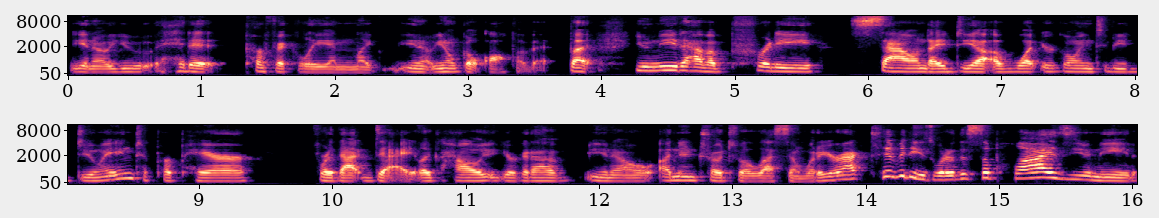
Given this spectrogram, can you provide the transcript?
you know you hit it perfectly and like you know you don't go off of it but you need to have a pretty sound idea of what you're going to be doing to prepare for that day like how you're going to have you know an intro to a lesson. What are your activities? What are the supplies you need?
